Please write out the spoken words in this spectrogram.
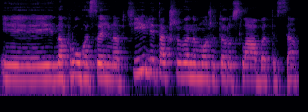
і напруга сильна в тілі, так що ви не можете розслабитися.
